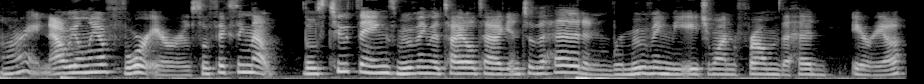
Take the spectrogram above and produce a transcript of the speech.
All right, now we only have four errors. So fixing that those two things, moving the title tag into the head and removing the H1 from the head area,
